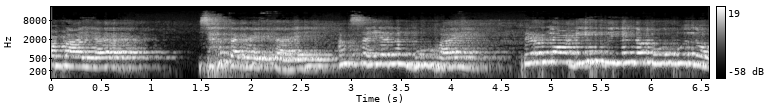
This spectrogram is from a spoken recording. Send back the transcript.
pambayad sa Tagaytay, ang saya ng buhay. Pero lagi hindi yun napupuno.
